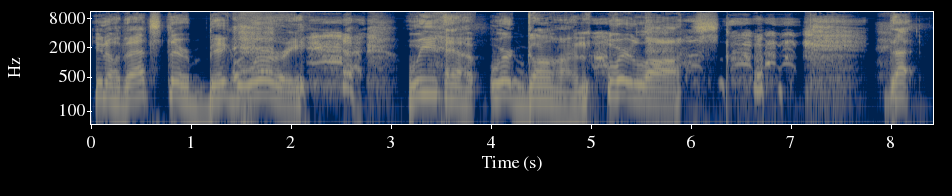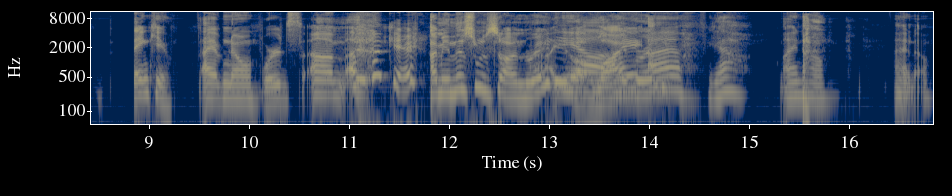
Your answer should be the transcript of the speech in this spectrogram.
you know that's their big worry we have we're gone we're lost that Thank you. I have no words. Um, okay. i mean this was on radio yeah. live I, radio uh, yeah. I know. I know.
